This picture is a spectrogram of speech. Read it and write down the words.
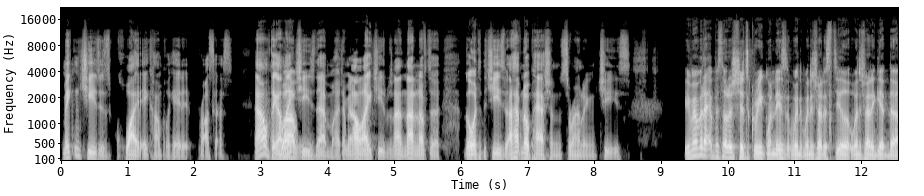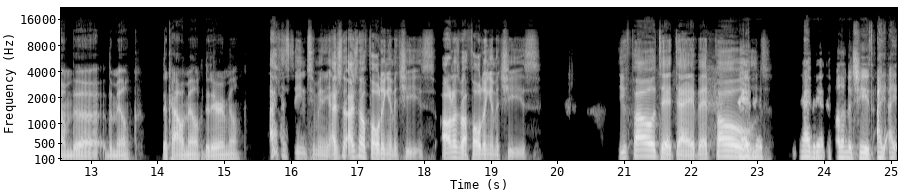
making cheese is quite a complicated process. And I don't think I Well, like cheese that much. I mean, I like cheese, but not not enough to go into the cheese. I have no passion surrounding cheese. You remember that episode of Schitt's Creek when they when, when they try to steal when they try to get um, the the milk, the cow milk, the dairy milk? I haven't seen too many. I just know, I just know folding in the cheese. All I know is about folding in the cheese. You fold it, David. Fold. David. David, you have to fold in the cheese. I, I,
